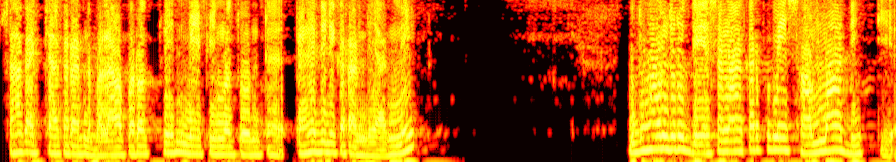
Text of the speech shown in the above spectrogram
සාකච්ඡා කරන්න බලාපොරොත්තු වෙන්නේ මේ පින්වතුන්ට පැහැදිලි කරන්න යන්නේ බුදුහාමුදුරු දේශනා කරපු මේ සම්මා දිට්ඨිය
